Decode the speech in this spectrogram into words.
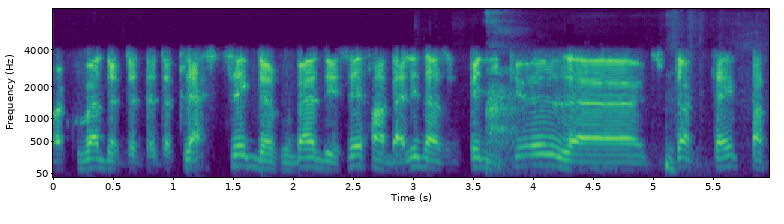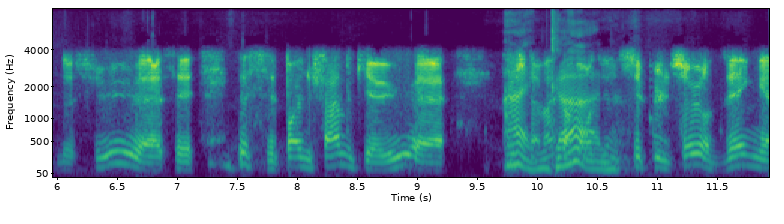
recouvert de, de, de, plastique, de ruban adhésif emballé dans une pellicule, euh, du duct tape par-dessus. C'est, c'est pas une femme qui a eu justement, une sépulture digne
